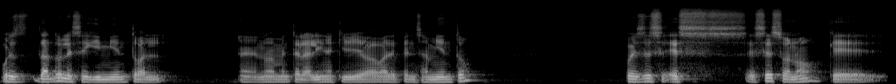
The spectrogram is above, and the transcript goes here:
Pues dándole seguimiento al, eh, nuevamente la línea que yo llevaba de pensamiento, pues es, es, eso, ¿no? Que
